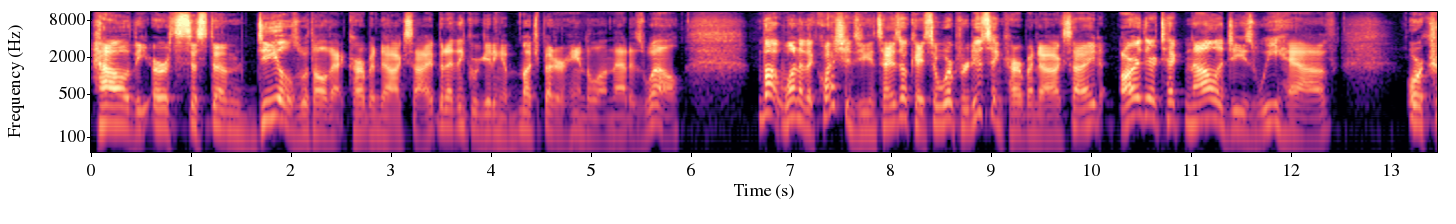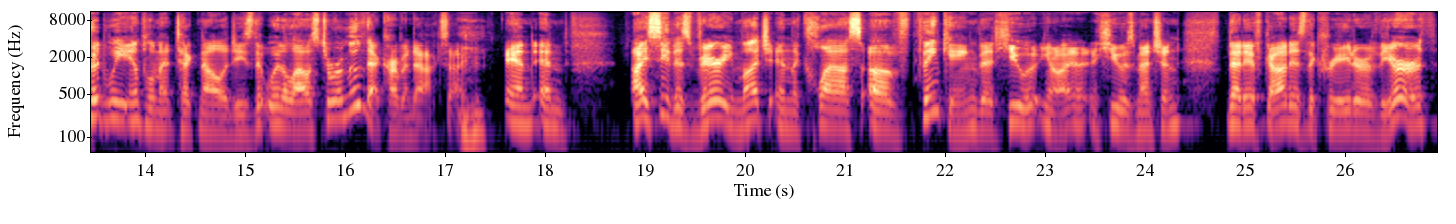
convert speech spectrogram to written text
how the Earth system deals with all that carbon dioxide, but I think we're getting a much better handle on that as well. But one of the questions you can say is okay, so we're producing carbon dioxide. Are there technologies we have, or could we implement technologies that would allow us to remove that carbon dioxide? Mm-hmm. And, and, I see this very much in the class of thinking that Hugh, you know, Hugh has mentioned that if God is the creator of the earth,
